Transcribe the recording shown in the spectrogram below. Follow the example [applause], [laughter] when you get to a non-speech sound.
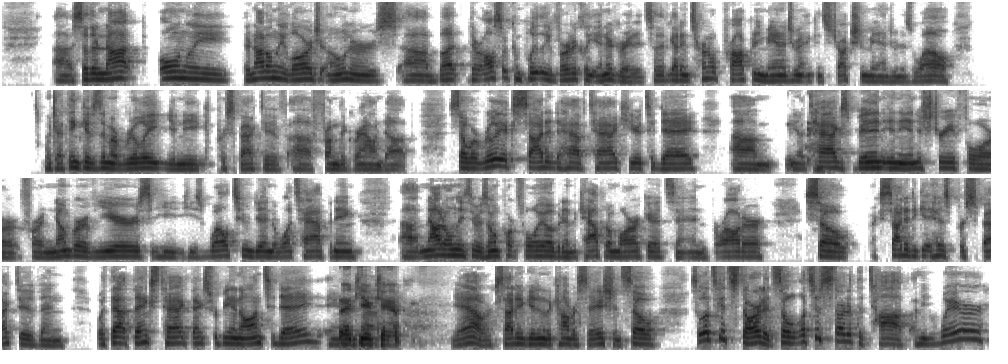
Uh, so they're not only they're not only large owners, uh, but they're also completely vertically integrated. So they've got internal property management and construction management as well, which I think gives them a really unique perspective uh, from the ground up. So we're really excited to have Tag here today. Um, you know, [clears throat] Tag's been in the industry for for a number of years. He, he's well tuned into what's happening, uh, not only through his own portfolio, but in the capital markets and broader. So excited to get his perspective. And with that, thanks, Tag. Thanks for being on today. And, Thank you, Cam. Uh, yeah, we're excited to get into the conversation. So, so let's get started. So let's just start at the top. I mean, where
